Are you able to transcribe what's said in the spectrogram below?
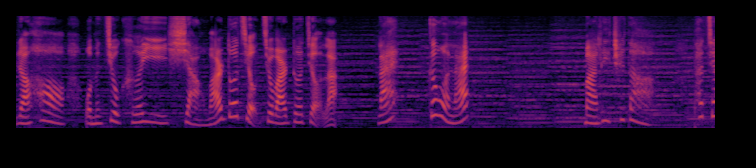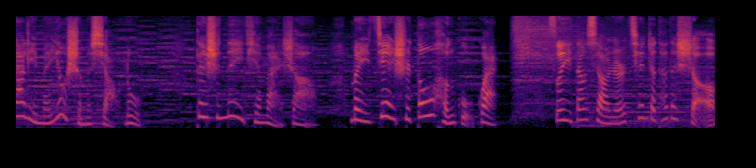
然后我们就可以想玩多久就玩多久了。来，跟我来。玛丽知道，她家里没有什么小路，但是那天晚上每件事都很古怪，所以当小人牵着她的手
